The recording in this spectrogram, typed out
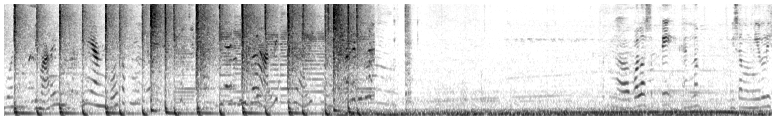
gue dimarahin ini yang gosok nih. Dibalik balik balik di belakang nggak apa lah sepi enak bisa memilih.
